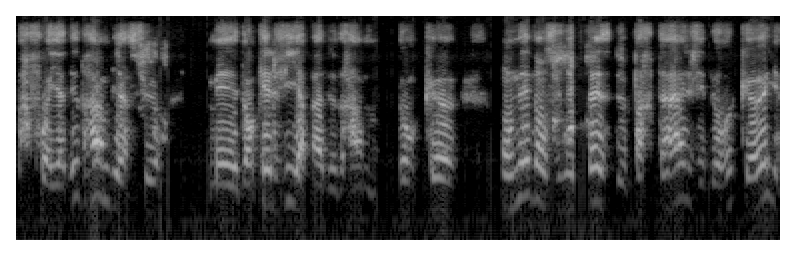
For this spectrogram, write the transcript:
Parfois, il y a des drames, bien sûr, mais dans quelle vie il n'y a pas de drame Donc, euh, on est dans une espèce de partage et de recueil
